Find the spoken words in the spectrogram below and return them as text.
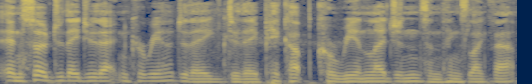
And so, do they do that in Korea? Do they do they pick up Korean legends and things like that?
